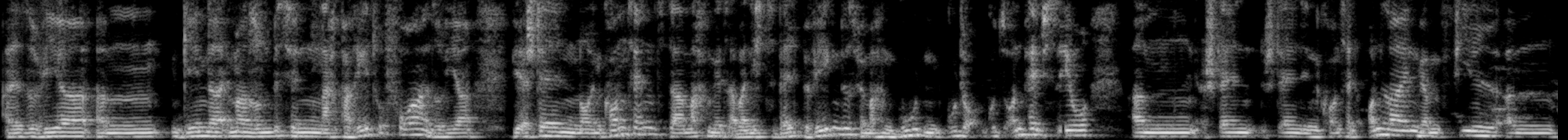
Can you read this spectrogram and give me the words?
Also wir ähm, gehen da immer so ein bisschen nach Pareto vor. Also wir, wir erstellen neuen Content, da machen wir jetzt aber nichts Weltbewegendes. Wir machen guten, gute, gutes On-Page-SEO, ähm, stellen, stellen den Content online. Wir haben viel, ähm,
